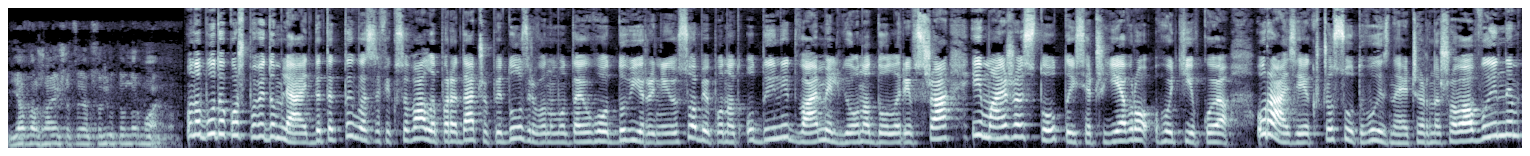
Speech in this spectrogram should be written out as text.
І я вважаю, що це абсолютно нормально. У НАБУ також повідомляють, детективи зафіксували передачу підозрюваному та його довіреній особі понад 1,2 мільйона доларів США і майже 100 тисяч євро готівкою. У разі, якщо суд визнає Чернишова винним,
